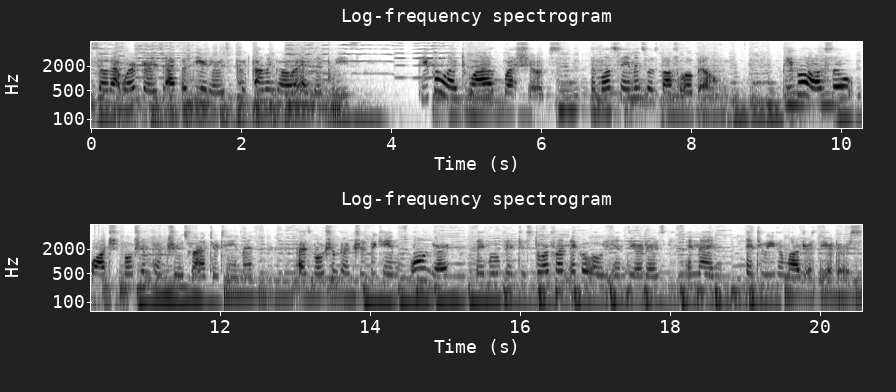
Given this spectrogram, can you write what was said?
so that workers at the theaters could come and go as they pleased. People liked Wild West shows. The most famous was Buffalo Bill. People also watched motion pictures for entertainment. As motion pictures became longer, they moved into storefront Nickelodeon theaters and then into even larger theaters.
